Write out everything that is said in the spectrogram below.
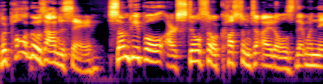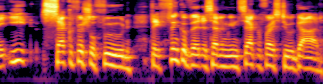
But Paul goes on to say some people are still so accustomed to idols that when they eat sacrificial food, they think of it as having been sacrificed to a god,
